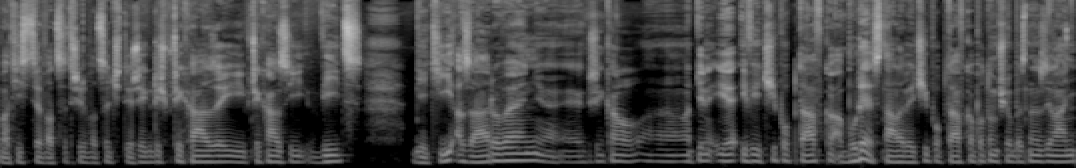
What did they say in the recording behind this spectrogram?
2023-2024, když přicházejí, přichází víc dětí a zároveň, jak říkal eh, Martin, je i větší poptávka a bude stále větší poptávka po tom všeobecném vzdělání,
